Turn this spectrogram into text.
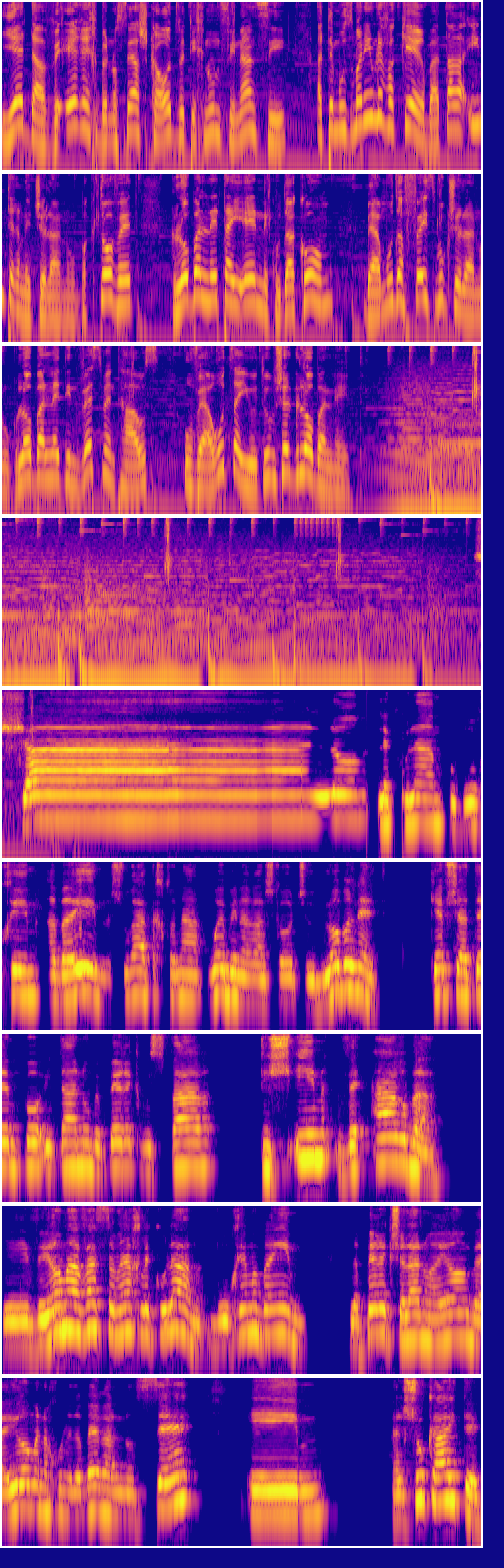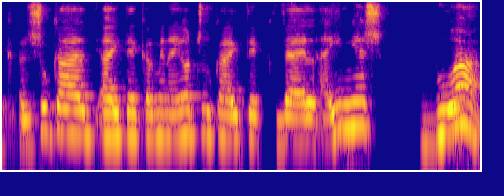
ידע וערך בנושא השקעות ותכנון פיננסי, אתם מוזמנים לבקר באתר האינטרנט שלנו בכתובת globalnetin.com, בעמוד הפייסבוק שלנו GlobalNet Investment House ובערוץ היוטיוב של GlobalNet. שלום לכולם וברוכים הבאים לשורה התחתונה וובינר ההשקעות של גלובלנט. כיף שאתם פה איתנו בפרק מספר 94, ויום אהבה שמח לכולם, ברוכים הבאים לפרק שלנו היום, והיום אנחנו נדבר על נושא, על שוק ההייטק, על שוק ההייטק, על מניות שוק ההייטק, ועל האם יש בועה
